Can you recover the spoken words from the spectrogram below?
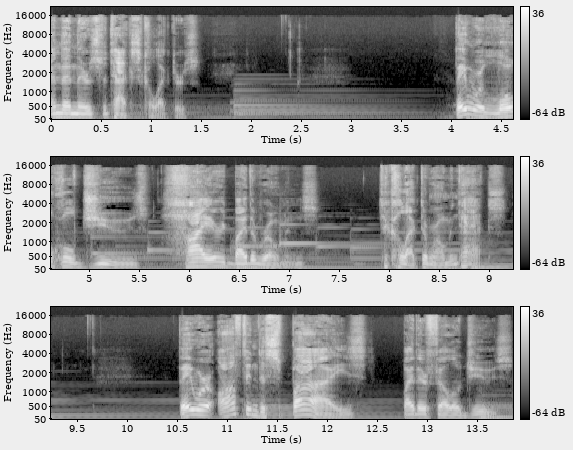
And then there's the tax collectors. They were local Jews hired by the Romans to collect a Roman tax. They were often despised by their fellow Jews,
